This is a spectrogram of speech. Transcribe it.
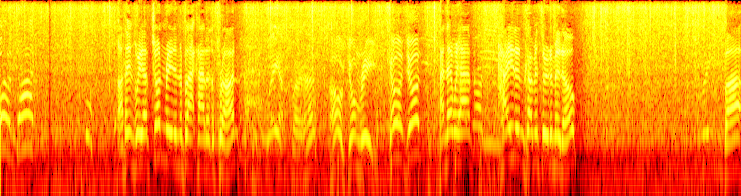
On, Dad! I think we have John Reid in the black hat at the front, Way up front, huh? Oh, John Reid. Come on, John. and then we have Hayden coming through the middle. But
